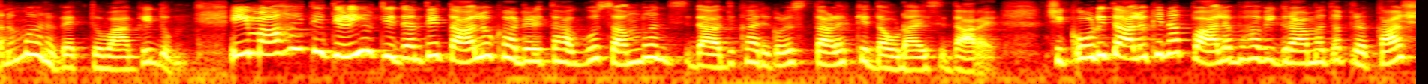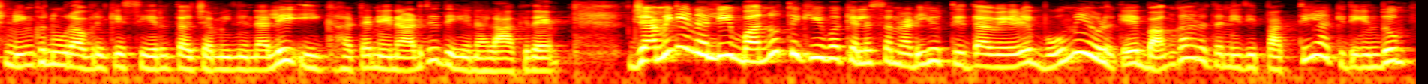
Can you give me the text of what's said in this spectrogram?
ಅನುಮಾನ ವ್ಯಕ್ತವಾಗಿದ್ದು, ಈ ಮಾಹಿತಿ ತಿಳಿಯುತ್ತಿದ್ದಂತೆ ತಾಲೂಕಾಡಳಿತ ಹಾಗೂ ಸಂಬಂಧಿಸಿದ ಅಧಿಕಾರಿಗಳು ಸ್ಥಳಕ್ಕೆ ದೌಡಾಯಿಸಿದ್ದಾರೆ. ಚಿಕ್ಕೋಡಿ ತಾಲೂಕಿನ ಪಾಲಭಾವಿ ಗ್ರಾಮದ ಪ್ರಕಾಶ್ ನಿಂಗನೂರ್ ಅವರಿಗೆ ಸೇರಿದ ಜಮೀನಿನಲ್ಲಿ ಈ ಘಟನೆ ನಡೆದಿದೆ ಎನ್ನಲಾಗಿದೆ. ಜಮೀನಿನಲ್ಲಿ ಮಣ್ಣು ತೆಗೆಯುವ ಕೆಲಸ ನಡೆಯುತ್ತಿದ್ದ ವೇಳೆ ಭೂಮಿಯೊಳಗೆ ಬಂಗಾರದ ನಿಧಿ ಪತ್ತೆಯಾಗಿದೆ ಎಂದು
